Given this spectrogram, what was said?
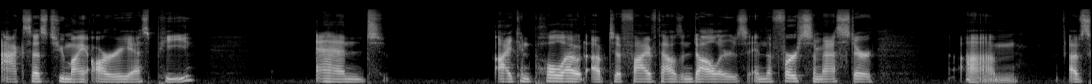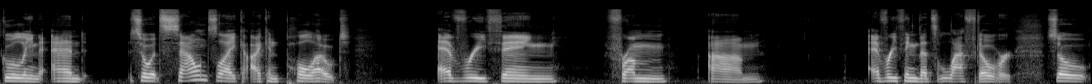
access to my RESP. And I can pull out up to $5,000 in the first semester um, of schooling. And so it sounds like I can pull out everything from um, everything that's left over. So,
